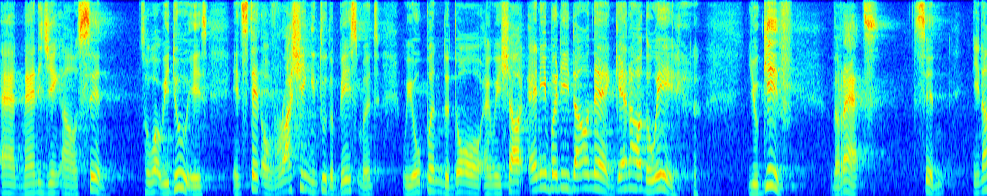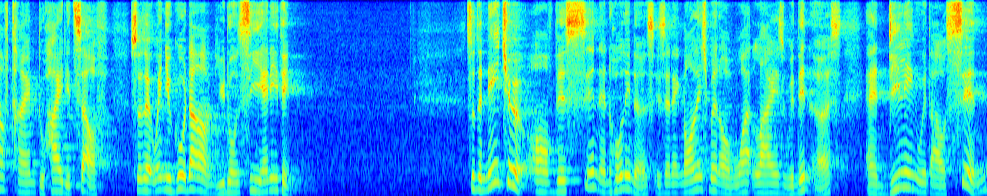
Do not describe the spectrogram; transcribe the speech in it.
at managing our sin. So what we do is instead of rushing into the basement, we open the door and we shout, anybody down there, get out the way. you give the rats, sin, enough time to hide itself so that when you go down, you don't see anything. So the nature of this sin and holiness is an acknowledgement of what lies within us and dealing with our sin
